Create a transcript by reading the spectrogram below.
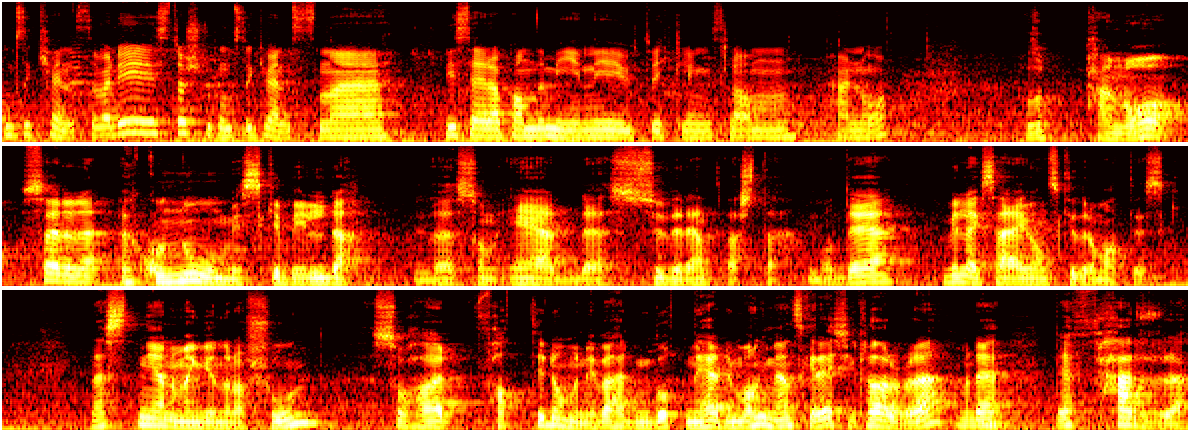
konsekvenser, hva er de største konsekvensene vi ser av pandemien i utviklingsland her nå? Altså, per nå så er det det økonomiske bildet eh, som er det suverent verste. Og det vil jeg si er ganske dramatisk. Nesten gjennom en generasjon så har fattigdommen i verden gått ned. Mange mennesker er ikke klar over det, men det, det er færre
